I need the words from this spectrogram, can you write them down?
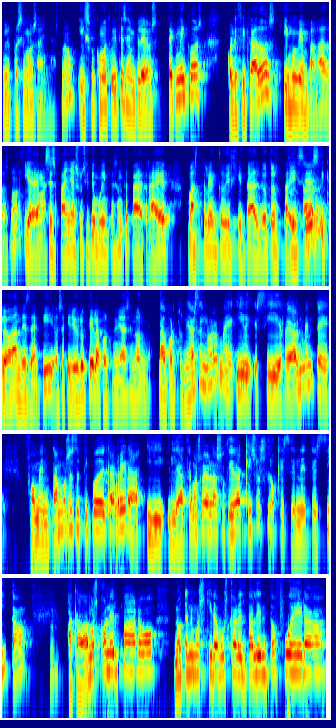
en los próximos años. ¿no? Y son, como tú dices, empleos técnicos, cualificados y muy bien pagados. ¿no? Y además España es un sitio muy interesante para atraer más talento digital de otros países y que lo hagan desde aquí. O sea que yo creo que la oportunidad es enorme. La oportunidad es enorme y si realmente fomentamos este tipo de carrera y le hacemos ver a la sociedad que eso es lo que se necesita, mm. acabamos con el paro, no tenemos que ir a buscar el talento fuera,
